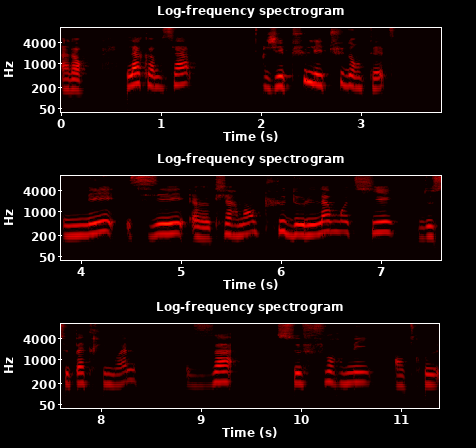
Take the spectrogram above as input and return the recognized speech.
Alors là, comme ça, j'ai plus l'étude en tête, mais c'est clairement plus de la moitié de ce patrimoine va se former entre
